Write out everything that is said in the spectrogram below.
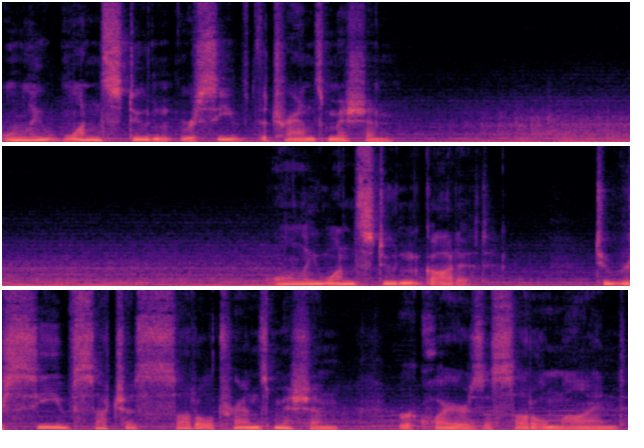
Only one student received the transmission. Only one student got it. To receive such a subtle transmission requires a subtle mind.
